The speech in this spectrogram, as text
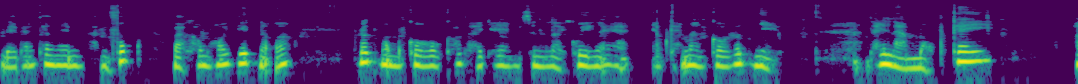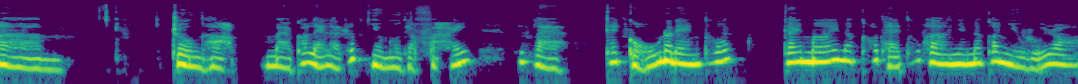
để bản thân em hạnh phúc và không hối tiếc nữa. Rất mong cô có thể cho em xin lời khuyên ạ. À. Em cảm ơn cô rất nhiều. Đây là một cái uh, trường hợp mà có lẽ là rất nhiều người gặp phải, tức là cái cũ nó đang tốt, cái mới nó có thể tốt hơn nhưng nó có nhiều rủi ro.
